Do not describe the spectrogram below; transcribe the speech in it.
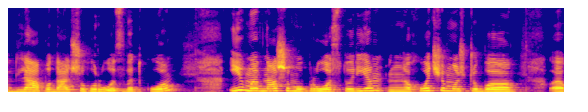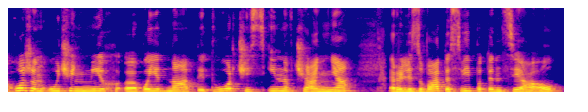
для подальшого розвитку. І ми в нашому просторі хочемо, щоб кожен учень міг поєднати творчість і навчання, реалізувати свій потенціал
